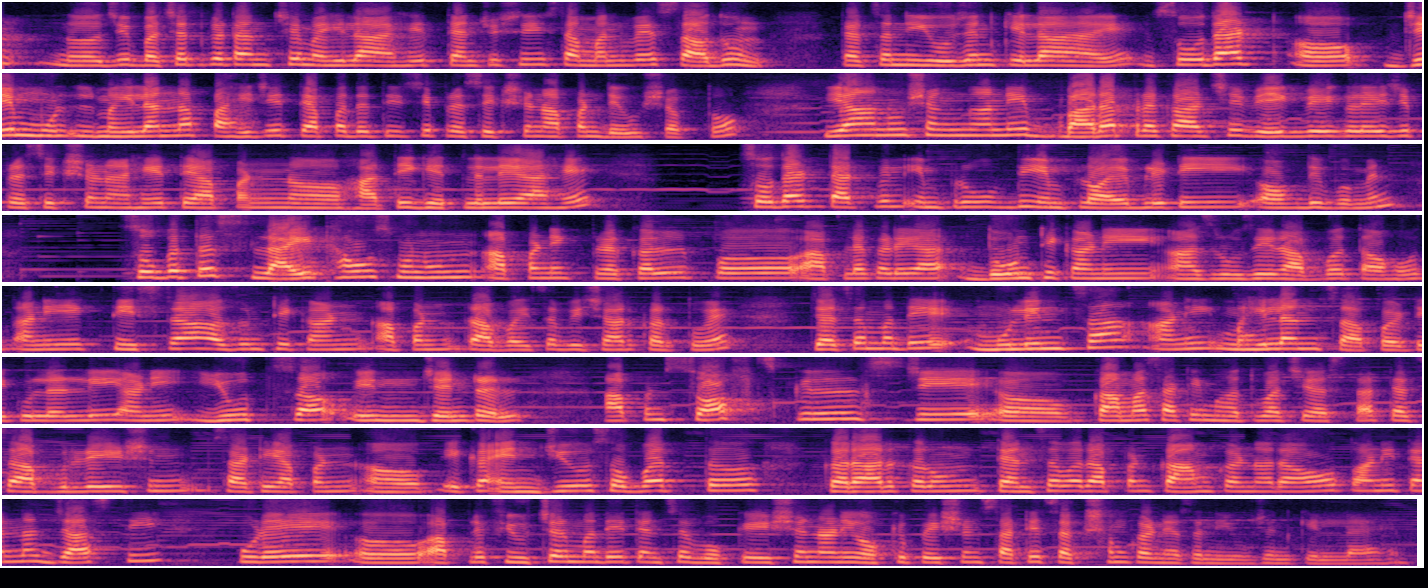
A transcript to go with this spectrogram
जे बचत गटांचे महिला आहेत त्यांच्याशी समन्वय साधून त्याचं नियोजन केलं आहे. सो दॅट जे मुल महिलांना पाहिजे त्या पद्धतीचे प्रशिक्षण आपण देऊ शकतो. या अनुषंगाने बारा प्रकारचे वेगवेगळे जे प्रशिक्षण आहे ते आपण हाती घेतलेले आहे. So that that will improve the employability of the women सोबतच लाइट हाऊस म्हणून आपण एक प्रकल्प आपल्याकडे दोन ठिकाणी आज रोजी राबवत आहोत. आणि एक तिसरा अजून ठिकाण आपण राबवायचा विचार करतोय. ज्याच्यामध्ये मुलींचा आणि महिलांचा पर्टिक्युलरली आणि यूथचा इन जनरल आपण सॉफ्ट स्किल्स जे कामासाठी महत्त्वाचे असतात त्याचं अपग्रेडेशनसाठी आपण एका एन जी ओसोबत सोबत करार करून त्यांच्यावर आपण काम करणार आहोत आणि त्यांना जास्ती पुढे आपले फ्युचरमध्ये त्यांचं वोकेशन आणि ऑक्युपेशनसाठी सक्षम करण्याचं नियोजन केलेलं आहे.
